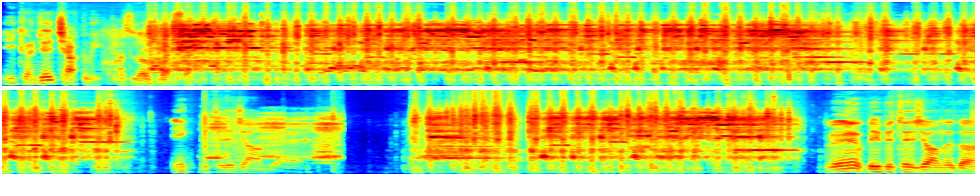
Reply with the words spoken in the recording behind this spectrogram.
İlk önce Chuckly. Hazır ol başla. İlk bitireceğim ya. Ve bir bitirici hamle daha.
